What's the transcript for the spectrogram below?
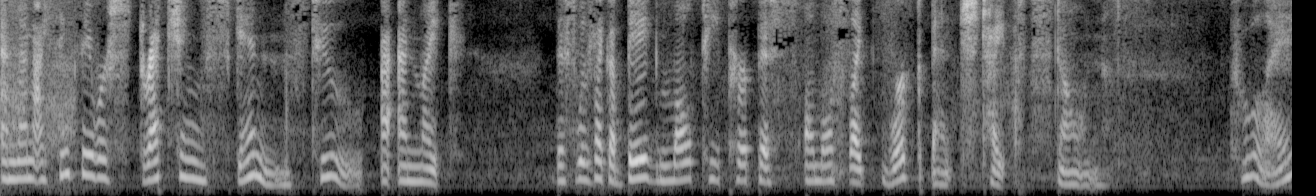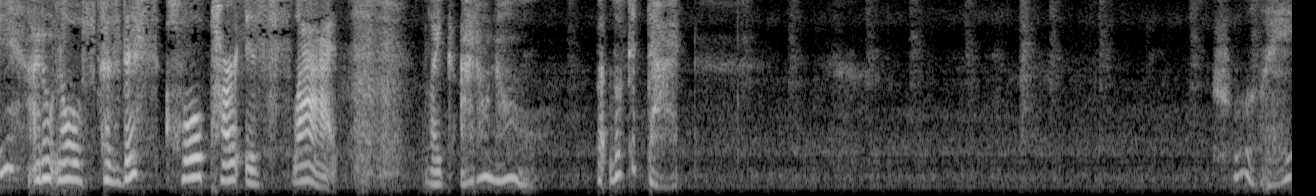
And then I think they were stretching skins too. And like, this was like a big multi-purpose, almost like workbench type stone. Cool, eh? I don't know if, because this whole part is flat. Like, I don't know. But look at that. Cool, eh?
